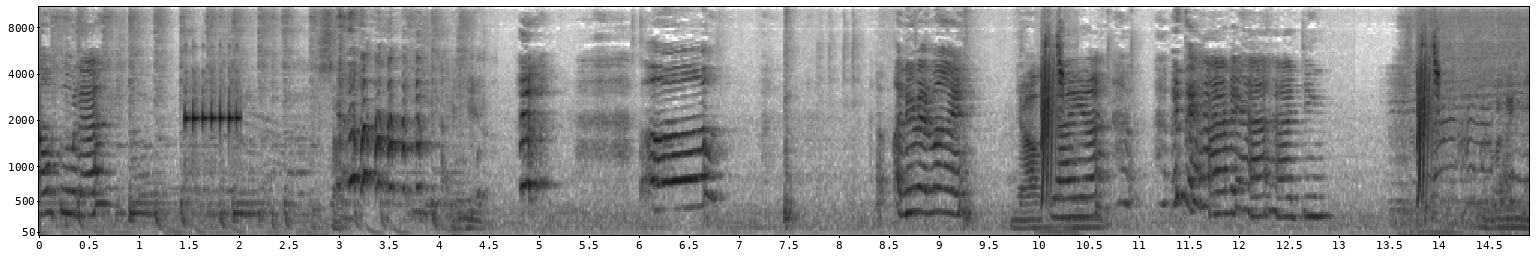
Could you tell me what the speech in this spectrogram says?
ตูเท้ากูนะ สัตว์ไอ้เหี้ยเออ อันนี้เป็นว่าไงยังยังยังเอ้ยแต่ฮาเลยฮาฮาจริง มันก็ได้ยิน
